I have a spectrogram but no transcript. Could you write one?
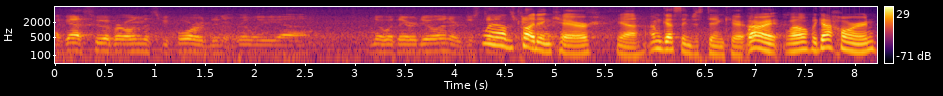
I guess whoever owned this before didn't really uh, know what they were doing, or just Well, just probably didn't care. Yeah, I'm guessing just didn't care. All right, well, we got horn.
